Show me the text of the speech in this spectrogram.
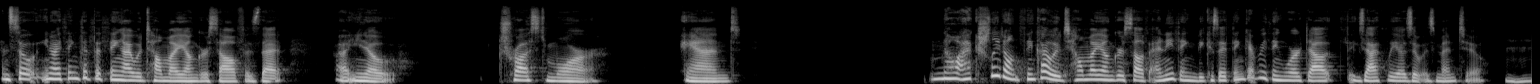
And so, you know, I think that the thing I would tell my younger self is that, uh, you know, trust more. And no, I actually don't think I would tell my younger self anything because I think everything worked out exactly as it was meant to. hmm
